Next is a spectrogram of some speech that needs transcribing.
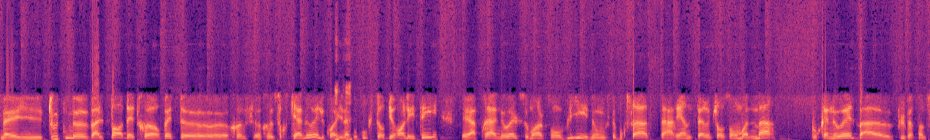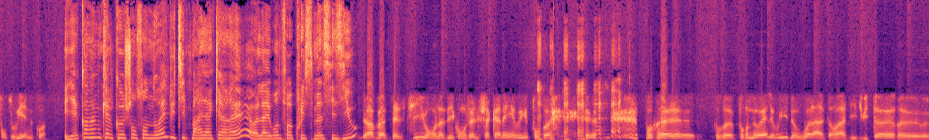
Mais toutes ne valent pas d'être en fait euh, ressorties à Noël. Quoi. Il y en a beaucoup qui sortent durant l'été et après à Noël, souvent elles sont oubliées. Donc c'est pour ça, ça n'a rien de faire une chanson au mois de mars pour qu'à Noël, bah, plus personne s'en souvienne, quoi. Et il y a quand même quelques chansons de Noël du type Maria Carey, All I Want for Christmas Is You. Ah bah celle-ci, on la décongèle chaque année, oui, pour pour, euh, pour, pour Noël, oui. Donc voilà, dans à 18 h euh,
